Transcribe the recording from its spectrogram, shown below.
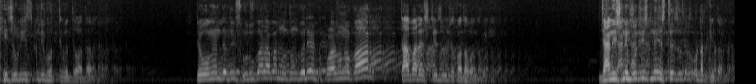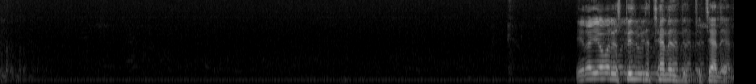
খিচুড়ি স্কুলে ভর্তি করে দেওয়া দরকার। যে ওখান থেকে তুই শুরু কর, আবার নতুন করে একটু পড়াশোনা কর, তারপর স্টেজ উঠে কথা বলবি। জানিস নি বুঝিস নি স্টেজ ওটার কি দরকার? এরাই আবার স্টেজ উঠে চ্যালেঞ্জ দিচ্ছে চ্যালেঞ্জ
